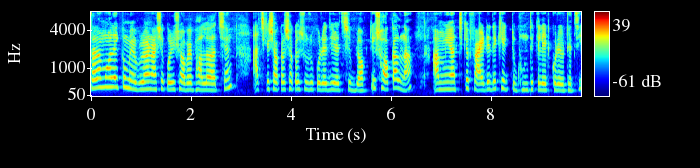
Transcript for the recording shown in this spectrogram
আসসালামু আলাইকুম এভরিওয়ান আশা করি সবাই ভালো আছেন। আজকে সকাল সকাল শুরু করে দিয়েছি ব্লগটি। সকাল না, আমি আজকে ফ্রাইডে দেখে একটু ঘুম থেকে লেট করে উঠেছি।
